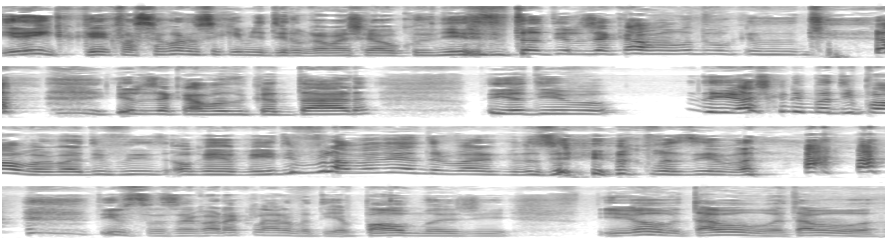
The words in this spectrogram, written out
E aí, o que é que faço agora? Não sei que a minha tia nunca mais chegava com o dinheiro, portanto eles acabam de, eles acabam de cantar e eu tipo, acho que nem bati palmas, mas tipo, ok, ok, e tipo, lá para dentro, mano, que não sabia o que fazer, mano. tipo, se fosse agora, claro, batia palmas e, e eu, tá bom, tá bom.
